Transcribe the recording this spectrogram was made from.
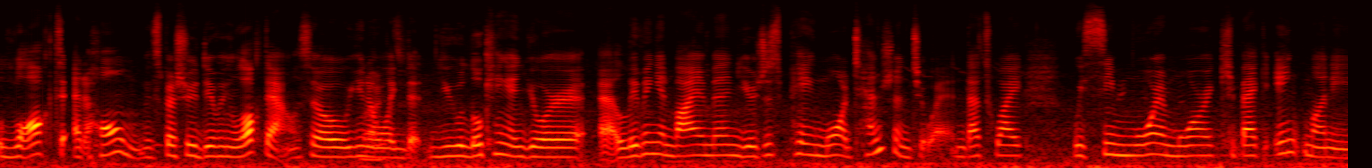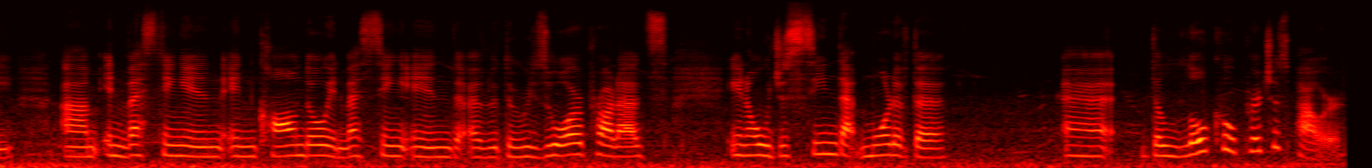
locked at home, especially during lockdown. So you know, right. like that, you looking at your uh, living environment, you're just paying more attention to it, and that's why we see more and more Quebec Inc. money um, investing in in condo, investing in the, uh, the resort products. You know, we just seen that more of the uh, the local purchase power.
